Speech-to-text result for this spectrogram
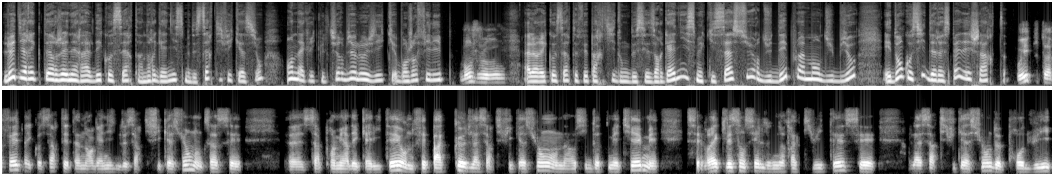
le directeur général d'EcoCert, un organisme de certification en agriculture biologique. Bonjour Philippe. Bonjour. Alors EcoCert fait partie donc de ces organismes qui s'assurent du déploiement du bio et donc aussi des respects des chartes. Oui, tout à fait. EcoCert est un organisme de certification, donc ça c'est sa première des qualités. On ne fait pas que de la certification, on a aussi d'autres métiers, mais c'est vrai que l'essentiel de notre activité, c'est la certification de produits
